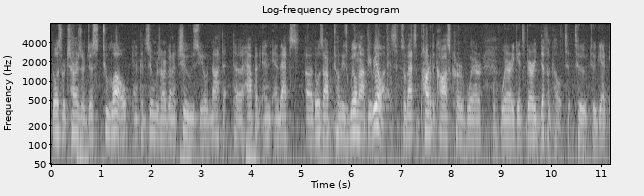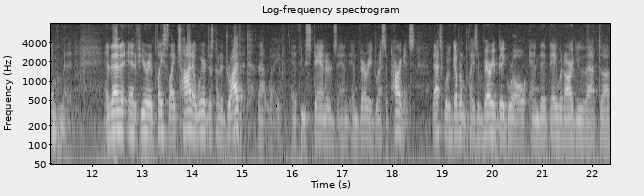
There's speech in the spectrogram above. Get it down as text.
those returns are just too low, and consumers are going to choose, you know, not to, to happen, and, and that's, uh, those opportunities will not be realized. So that's a part of the cost curve where, where it gets very difficult to, to, to get implemented. And then and if you're in places like China, we're just going to drive it that way and through standards and, and very aggressive targets that's where government plays a very big role, and that they would argue that uh,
